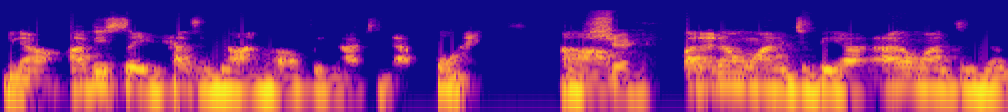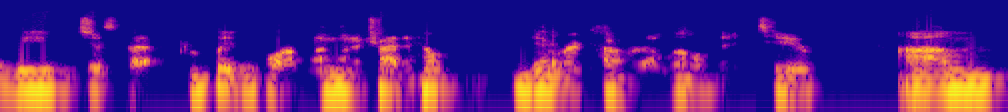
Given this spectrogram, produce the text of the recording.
you know, obviously it hasn't gone well if we got to that point. Um, sure. But I don't want it to be, I don't want them to leave just a completely horrible. I'm going to try to help them recover a little bit too. Um,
